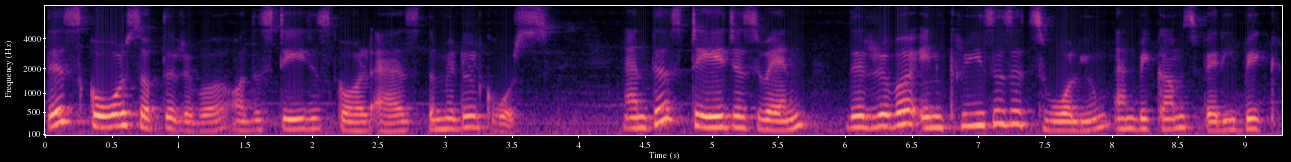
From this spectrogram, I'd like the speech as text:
this course of the river or the stage is called as the middle course. And this stage is when the river increases its volume and becomes very big.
